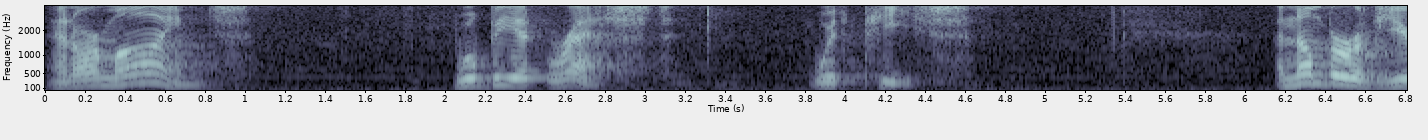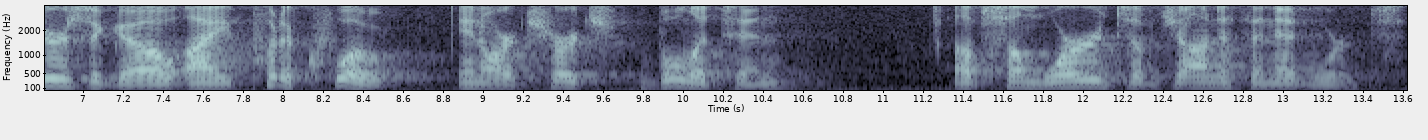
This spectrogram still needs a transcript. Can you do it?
and our minds will be at rest with peace. A number of years ago, I put a quote in our church bulletin of some words of Jonathan Edwards.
